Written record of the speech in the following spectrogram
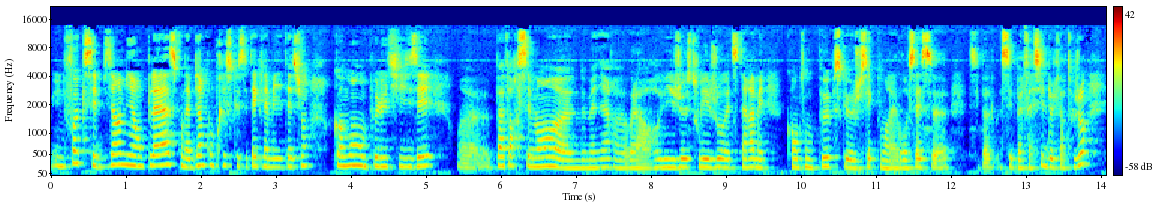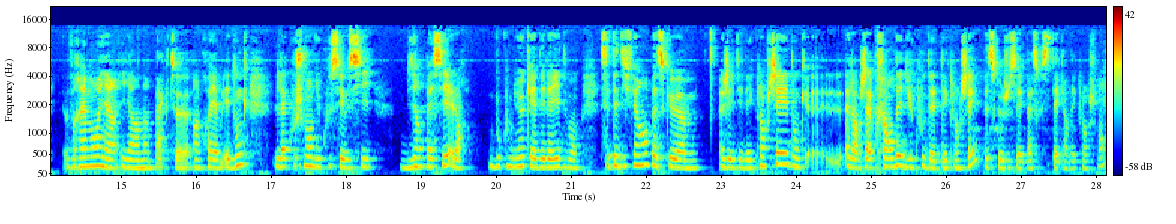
une fois que c'est bien mis en place, qu'on a bien compris ce que c'était que la méditation, comment on peut l'utiliser, euh, pas forcément euh, de manière euh, voilà religieuse tous les jours, etc. Mais quand on peut, parce que je sais que pendant la grossesse, c'est pas c'est pas facile de le faire toujours. Vraiment, il y a, y a un impact incroyable. Et donc, l'accouchement, du coup, c'est aussi bien passé. Alors beaucoup mieux qu'Adélaïde. Bon, c'était différent parce que euh, j'ai été déclenchée. Donc, euh, alors j'appréhendais du coup d'être déclenchée parce que je savais pas ce que c'était qu'un déclenchement.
